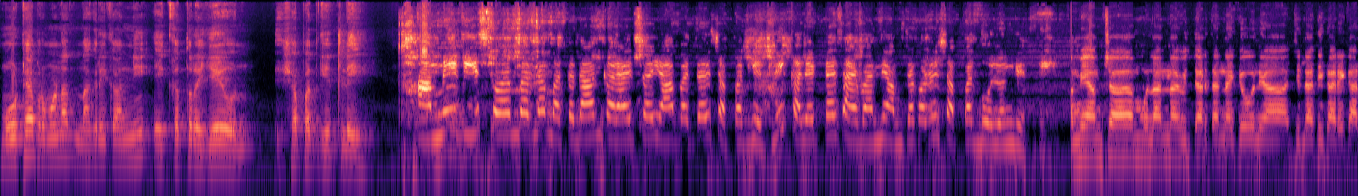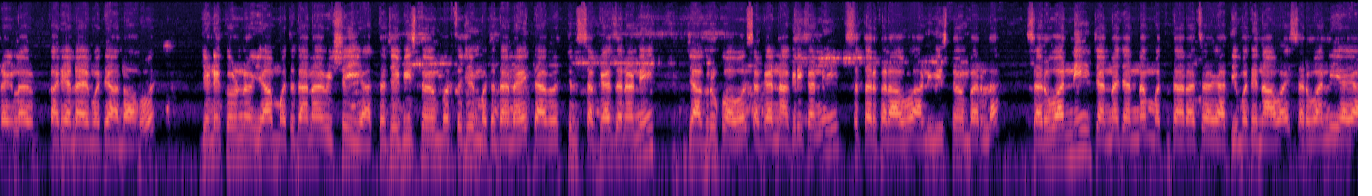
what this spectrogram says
मोठ्या प्रमाणात नागरिकांनी एकत्र येऊन शपथ घेतली. आम्ही वीस नोव्हेंबरला मतदान करायचं याबद्दल शपथ घेतली. कलेक्टर साहेबांनी आमच्याकडून शपथ बोलून घेतली. आम्ही आमच्या मुलांना विद्यार्थ्यांना घेऊन या जिल्हाधिकारी कार्यालय कार्यालयामध्ये आलो आहोत. जेणेकरून या मतदानाविषयी आता जे वीस नोव्हेंबरचं जे मतदान आहे त्याबद्दल सगळ्या जणांनी जागरूक व्हावं सगळ्या नागरिकांनी सतर्क राहावं. आणि वीस नोव्हेंबरला सर्वांनी ज्यांना ज्यांना मतदाराच्या यादीमध्ये नाव आहे सर्वांनी या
